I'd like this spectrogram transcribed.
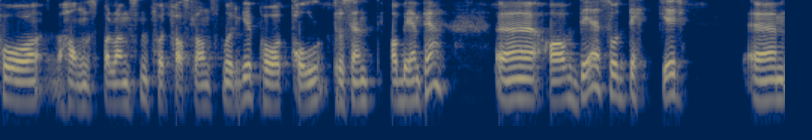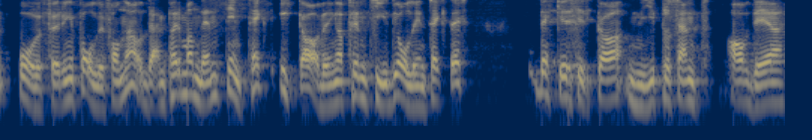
på handelsbalansen for Fastlands-Norge på 12% av BNP. Eh, av det så dekker overføringen for oljefondet, og det er en permanent inntekt, ikke avhengig av fremtidige oljeinntekter, dekker ca. 9% av det.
